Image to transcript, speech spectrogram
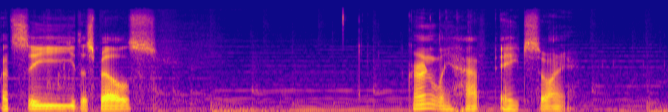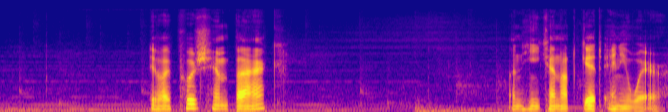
Let's see the spells. Currently have 8, so I... If I push him back, then he cannot get anywhere.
